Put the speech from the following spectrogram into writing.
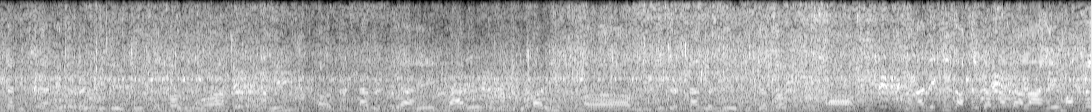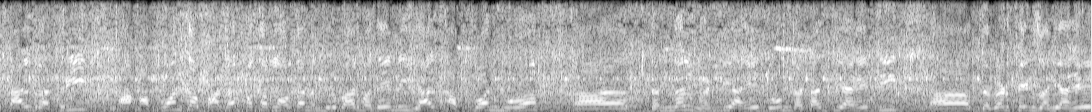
एका रिक्षाने धडक दिली होती. त्याच्यामुळं ही घटना घडली आहे. काल दुपारी जी घटना घडली होती त्याचं गुन्हा देखील दाखल करण्यात आला आहे. मात्र काल रात्री अफवांचा बाजार पसरला होता नंदुरबारमध्ये आणि याच अफवांमुळं दंगल घडली आहे दोन गटात जी आहे ती दगडफेक झाली आहे.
